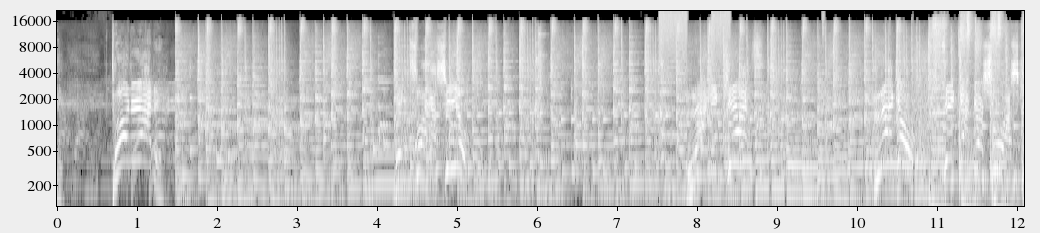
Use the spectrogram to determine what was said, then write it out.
guy. Turn ready. Big I see you. Let me get. Let go. Take up your shoes.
